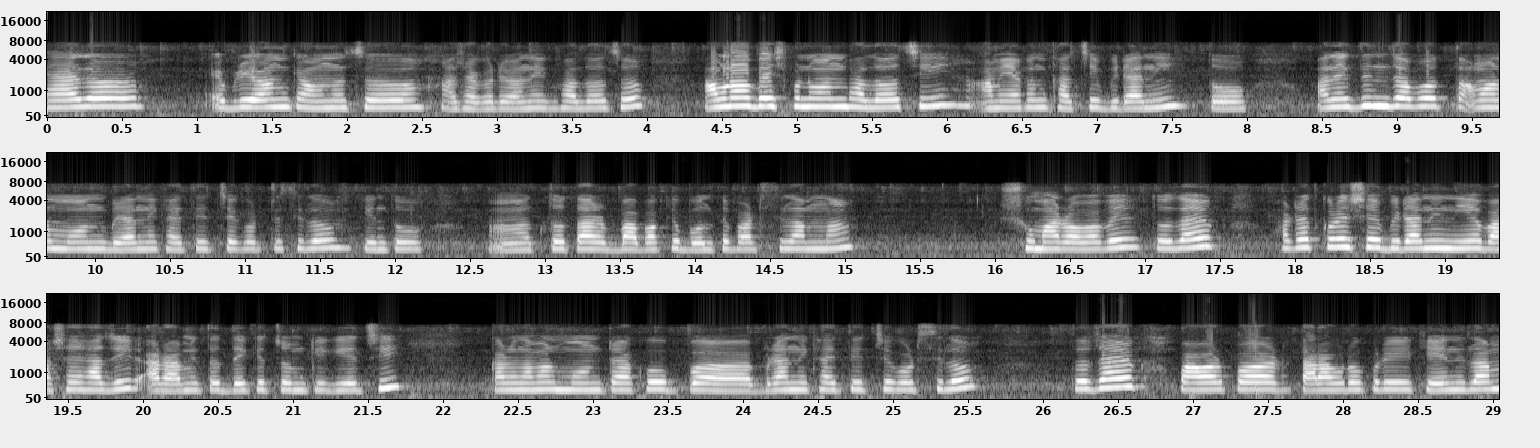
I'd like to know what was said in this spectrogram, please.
হ্যালো এভরিওয়ান কেমন আছো? আশা করি অনেক ভালো আছো। আমরাও বেশ পরিমাণ ভালো আছি। আমি এখন খাচ্ছি বিরিয়ানি। তো অনেকদিন যাবৎ আমার মন বিরিয়ানি খাইতে ইচ্ছে করতেছিল, কিন্তু তো তার বাবাকে বলতে পারছিলাম না সময়ের অভাবে। তো যাই হোক, হঠাৎ করে সে বিরিয়ানি নিয়ে বাসায় হাজির, আর আমি তো দেখে চমকে গিয়েছি, কারণ আমার মনটা খুব বিরিয়ানি খাইতে ইচ্ছে করছিল। তো যাই হোক, পাওয়ার পর তাড়াহুড়ো করে খেয়ে নিলাম।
